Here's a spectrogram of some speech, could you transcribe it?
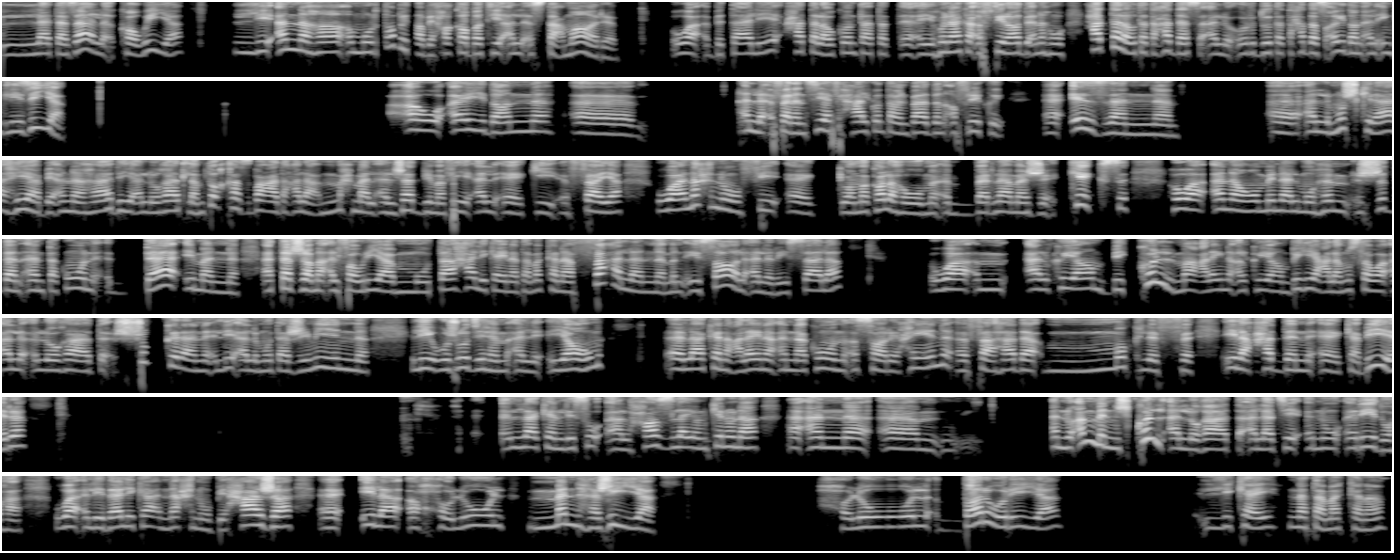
لا تزال قوية لأنها مرتبطة بحقبة الاستعمار. وبالتالي حتى لو كنت تت... هناك افتراض بأنه حتى لو تتحدث الأردو تتحدث أيضا الإنجليزية. أو أيضا آه، الفرنسية في حال كنت من بلد أفريقي. آه، إذا المشكلة هي بأن هذه اللغات لم تؤخذ بعد على محمل الجد بما فيه الكفاية ونحن في آه، وما قاله برنامج كيكس هو أنه من المهم جدا أن تكون دائما الترجمة الفورية متاحة لكي نتمكن فعلا من إيصال الرسالة. والقيام بكل ما علينا القيام به على مستوى اللغات. شكرا للمترجمين لوجودهم اليوم. لكن علينا أن نكون صارحين فهذا مكلف إلى حد كبير. لكن لسوء الحظ لا يمكننا أن أن نؤمن كل اللغات التي نريدها. ولذلك نحن بحاجة إلى حلول منهجية حلول ضرورية لكي نتمكن.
